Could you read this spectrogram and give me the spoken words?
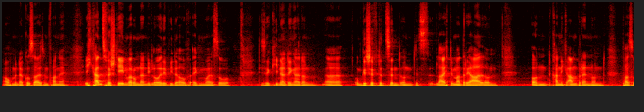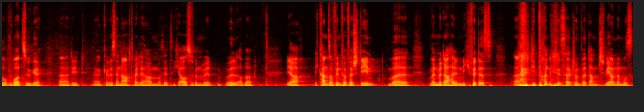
auch mit der Gusseisenpfanne. Ich kann es verstehen, warum dann die Leute wieder auf irgendwas so diese China-Dinger dann äh, umgeschiftet sind und das leichte Material und, und kann nicht anbrennen und ein paar so Vorzüge, äh, die äh, gewisse Nachteile haben, was ich jetzt nicht ausführen will, will aber ja, ich kann es auf jeden Fall verstehen, weil wenn man da halt nicht fit ist, äh, die Pfanne ist halt schon verdammt schwer und man muss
